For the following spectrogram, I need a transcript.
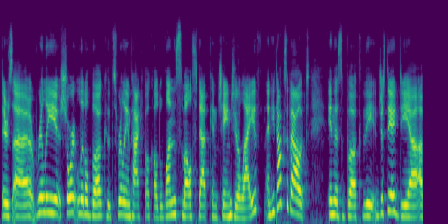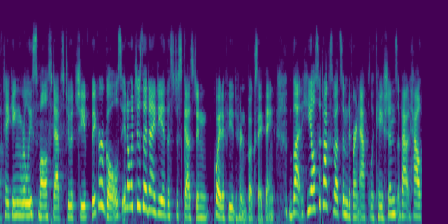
there's a really short little book that's really impactful called One Small Step Can Change Your Life. And he talks about in this book the just the idea of taking really small steps to achieve bigger goals, you know, which is an idea that's discussed in quite a few different books, I think. But he also talks about some different applications about how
